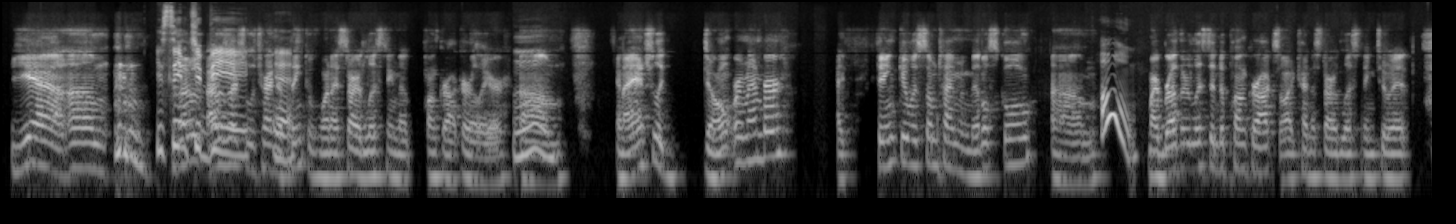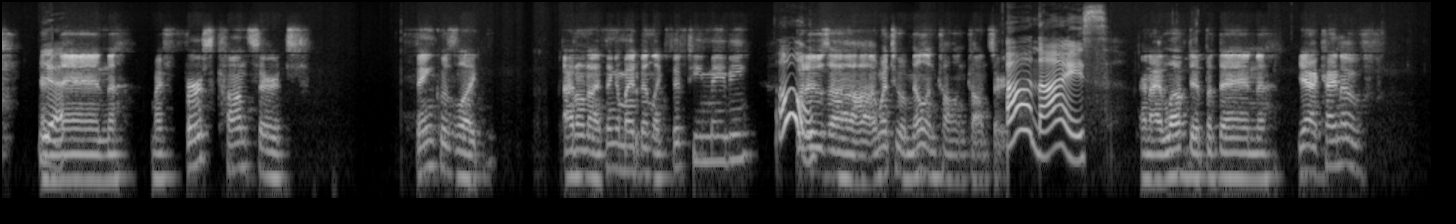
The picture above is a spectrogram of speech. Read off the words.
yeah. Um, You seem I to be. I was actually trying yeah. to think of when I started listening to punk rock earlier. Mm. Um, and I actually don't remember. I think it was sometime in middle school. Um, Oh, my brother listened to punk rock, so I kind of started listening to it. And Yeah. then my first concert, I think was like, I don't know. I think it might have been like 15 maybe. Oh, But it was, uh, I went to a Millencolin concert oh, nice. and I loved it. But then, yeah, kind of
